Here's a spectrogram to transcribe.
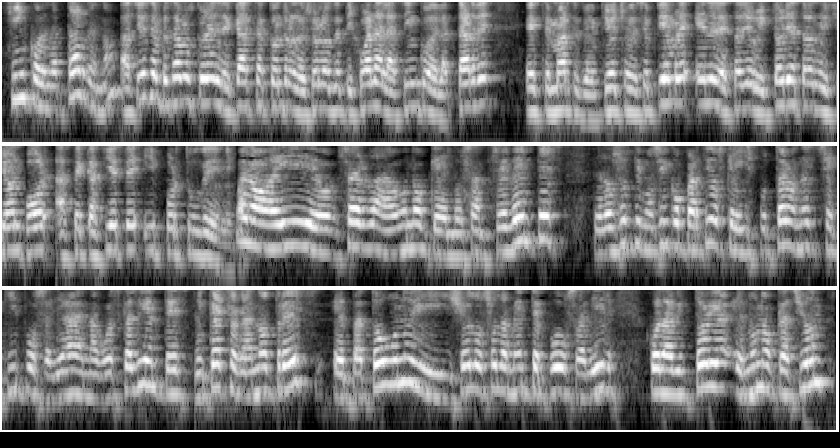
5 de la tarde, ¿no? Así es, empezamos con el Necaxa contra los Cholos de Tijuana a las 5 de la tarde este martes 28 de septiembre en el Estadio Victoria, transmisión por Azteca 7 y por TUDN. Bueno, ahí observa uno que los antecedentes de los últimos cinco partidos que disputaron estos equipos allá en Aguascalientes, Necaxa ganó tres, empató uno y Cholo solamente pudo salir con la victoria en una ocasión.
